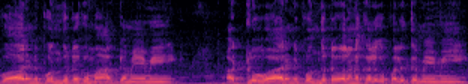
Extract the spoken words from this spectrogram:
వారిని పొందుటకు మార్గమేమి? అట్లు వారిని పొందుట వలన కలుగు ఫలితమేమి?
